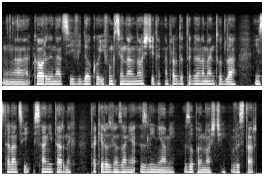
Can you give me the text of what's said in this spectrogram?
na koordynacji widoku i funkcjonalności tak naprawdę tego elementu dla instalacji sanitarnych, takie rozwiązanie z liniami zupełności wystarczy.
